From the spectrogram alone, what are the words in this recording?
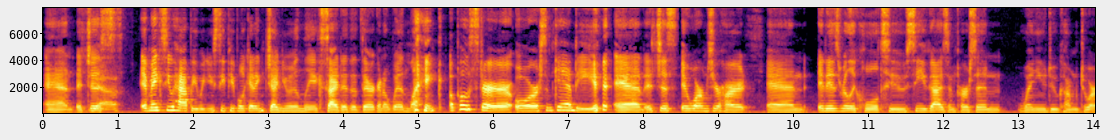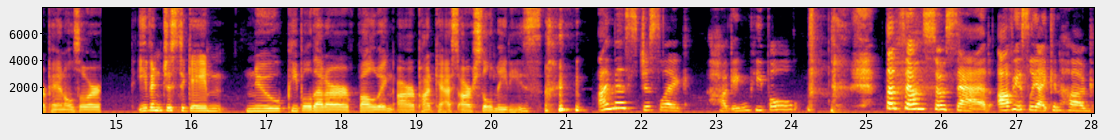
And it just. Yeah. It makes you happy when you see people getting genuinely excited that they're gonna win like a poster or some candy. And it just, it warms your heart. And it is really cool to see you guys in person when you do come to our panels or even just to gain new people that are following our podcast, our soulmates. I miss just like hugging people. that sounds so sad. Obviously, I can hug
